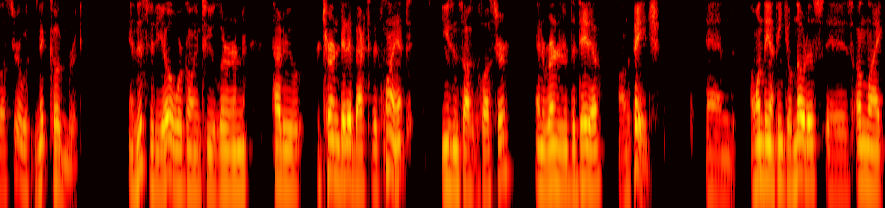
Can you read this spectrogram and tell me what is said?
Cluster with Nick Kotenberg. In this video, we're going to learn how to return data back to the client using Socket Cluster and render the data on the page. And one thing I think you'll notice is unlike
